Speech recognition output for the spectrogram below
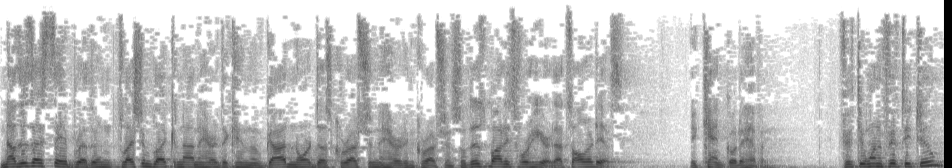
now this I say, brethren, flesh and blood cannot inherit the kingdom of God, nor does corruption inherit in corruption. So this body's for here. That's all it is. It can't go to heaven. 51 and 52,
